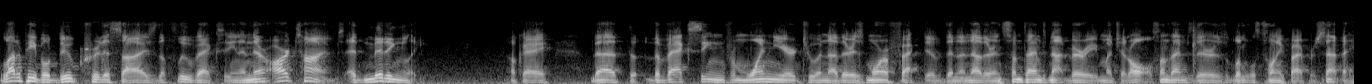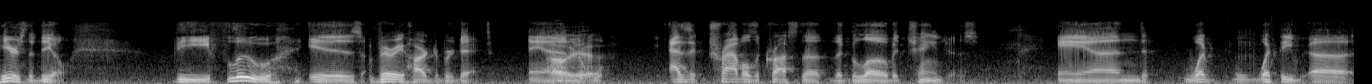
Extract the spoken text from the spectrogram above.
A lot of people do criticize the flu vaccine, and there are times, admittingly, okay, that the, the vaccine from one year to another is more effective than another, and sometimes not very much at all. Sometimes there's as little as 25%. But here's the deal the flu is very hard to predict. And Oh, yeah. as it travels across the, the globe, it changes. And what what the uh,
